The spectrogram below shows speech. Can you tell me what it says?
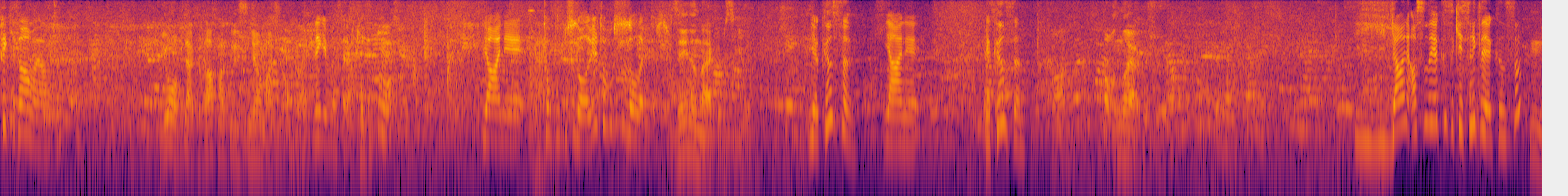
Peki tamam hayatım. Yo bir dakika daha farklı bir düşüncem var şu anda. Ne gibi mesela? Topuklu mu? Yani topuklusu da olabilir, topuksuz da olabilir. Zeyna'nın ayakkabısı gibi. Yakınsın. Yani yakınsın. Şu an avınma yaklaşıyorum. Yani aslında yakınsın, kesinlikle yakınsın Hmm.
